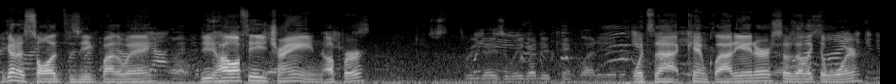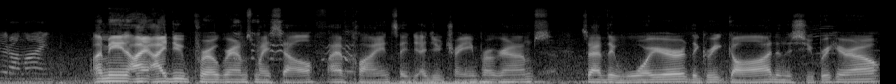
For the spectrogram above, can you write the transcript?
You got a solid physique, by the way. Oh. Do you, how often do you train? Upper? Just three days a week. I do Camp Gladiator. What's that? Camp Gladiator? So is that like the warrior? You can do it online. I mean, I, I do programs myself. I have clients. I, I do training programs. So I have the warrior, the Greek god, and the superhero.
